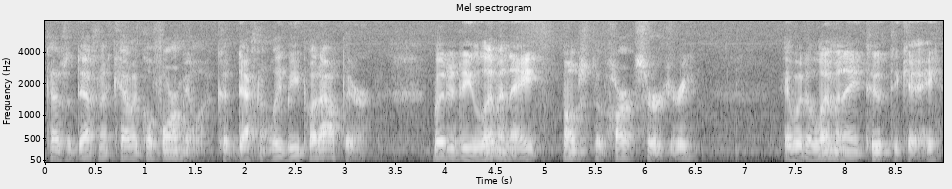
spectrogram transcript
It has a definite chemical formula. It could definitely be put out there. But it'd eliminate most of heart surgery. It would eliminate tooth decay.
